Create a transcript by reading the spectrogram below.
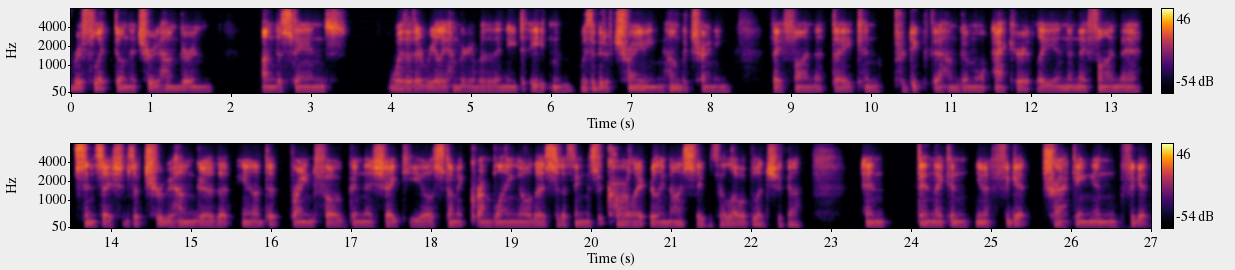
reflect on their true hunger and understand whether they're really hungry and whether they need to eat. And with a bit of training, hunger training, they find that they can predict their hunger more accurately. And then they find their sensations of true hunger that, you know, the brain fog and they're shaky or stomach grumbling or those sort of things that correlate really nicely with their lower blood sugar and then they can you know forget tracking and forget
